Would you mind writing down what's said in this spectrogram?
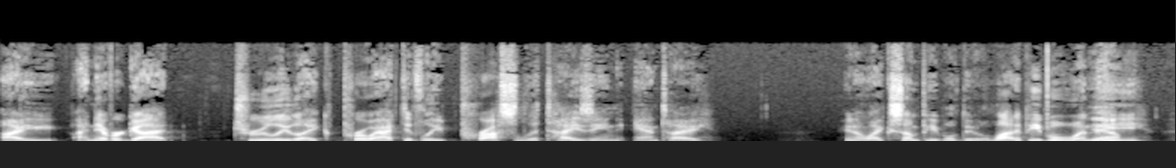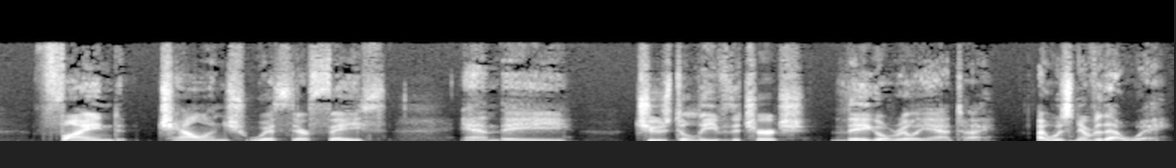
I I never got truly like proactively proselytizing anti, you know, like some people do. A lot of people when Yeah. they find challenge with their faith and they choose to leave the church, they go really anti. I was never that way.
